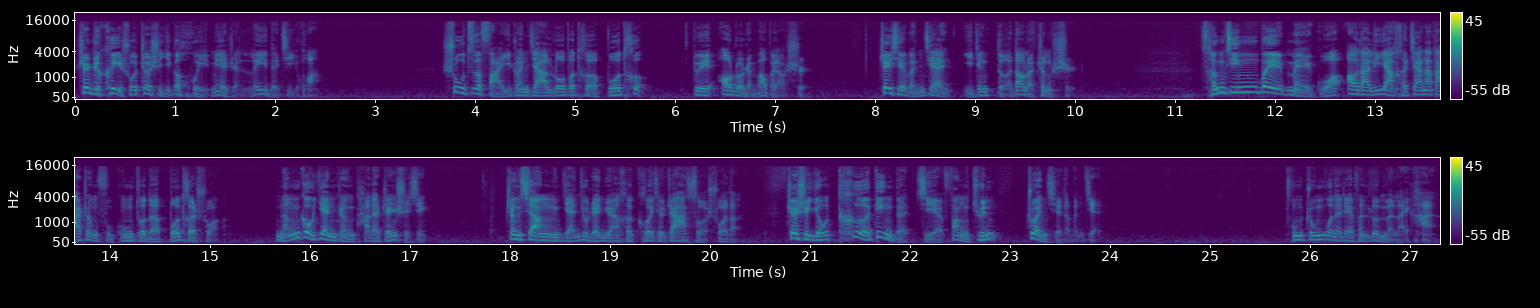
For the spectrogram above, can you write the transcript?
甚至可以说这是一个毁灭人类的计划。数字法医专家罗伯特·波特对《澳洲人报》表示，这些文件已经得到了证实。曾经为美国、澳大利亚和加拿大政府工作的波特说，能够验证它的真实性。正像研究人员和科学家所说的，这是由特定的解放军撰写的文件。从中共的这份论文来看，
